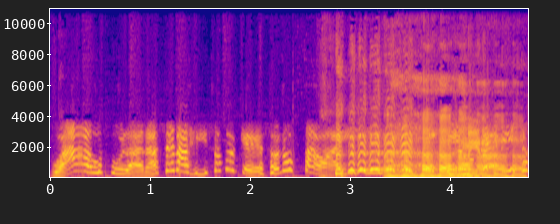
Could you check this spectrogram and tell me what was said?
wow, fulana se las hizo porque eso no estaba ahí. Mira,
